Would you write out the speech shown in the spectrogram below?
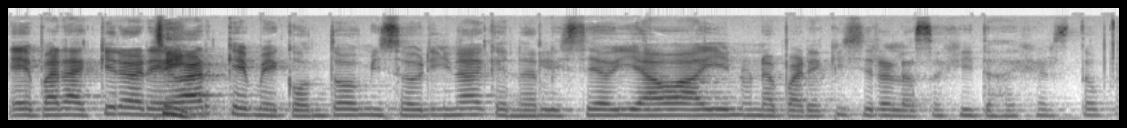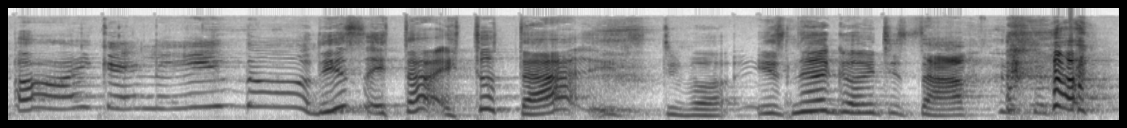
Eh, para, quiero agregar que me contó mi sobrina que en el liceo ya ahí en una pared que hicieron las hojitas de Hearthstopper. ¡Ay, qué lindo! This- está, esto está, it's tipo, it's not going to stop.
